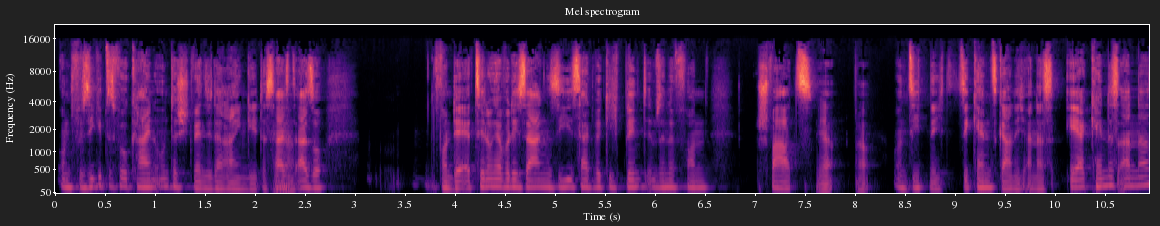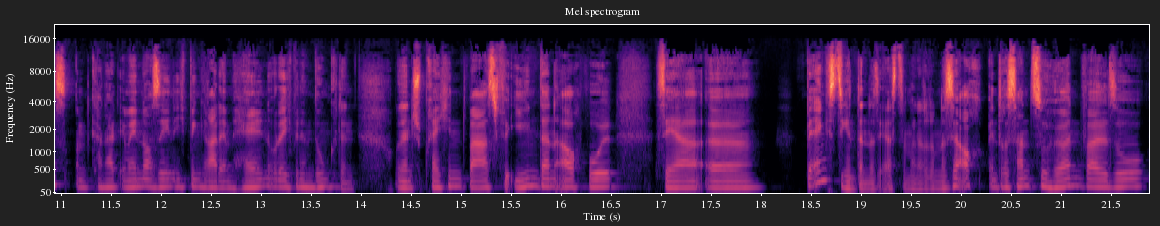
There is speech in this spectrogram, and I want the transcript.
Und für sie gibt es wohl keinen Unterschied, wenn sie da reingeht. Das heißt also, von der Erzählung her würde ich sagen, sie ist halt wirklich blind im Sinne von schwarz Ja. Ja. und sieht nichts. Sie kennt es gar nicht anders. Er kennt es anders und kann halt immerhin noch sehen, ich bin gerade im Hellen oder ich bin im Dunklen. Und entsprechend war es für ihn dann auch wohl sehr äh, beängstigend dann das erste Mal da drin. Das ist ja auch interessant zu hören, weil so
